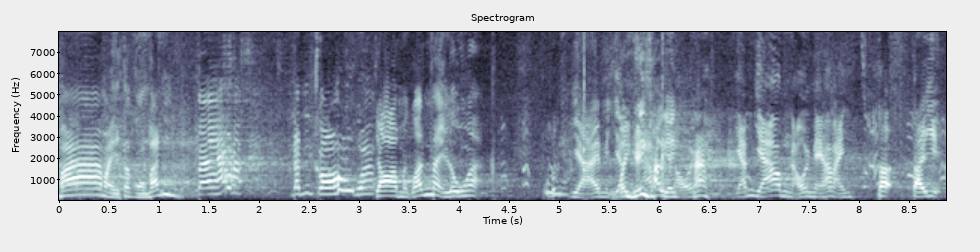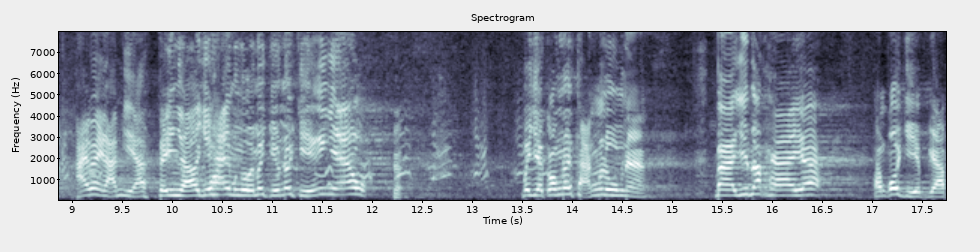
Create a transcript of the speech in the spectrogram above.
Má mày tao còn đánh. Má đánh con quá. Cho mày quánh mày luôn á. Dại mày Mày nghĩ sao vậy, nội. hả? dám giả ông nội mày hả mày? Tại- tại vì hai bay làm gì vậy? Thì nhờ vậy hai người mới chịu nói chuyện với nhau. Bây giờ con nói thẳng luôn nè. Ba với bác hai á không có dịp gặp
